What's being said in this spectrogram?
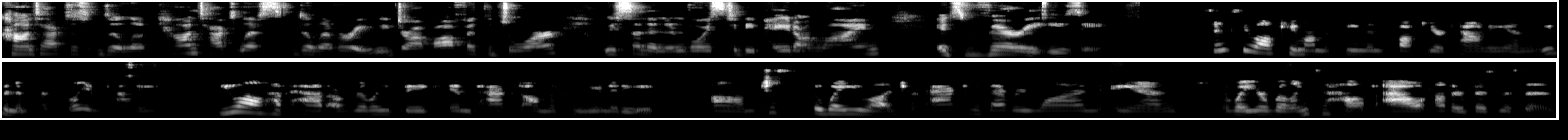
Contactless, del- contactless delivery. We drop off at the door. We send an invoice to be paid online it's very easy. Since you all came on the scene in Fauquier County and even in Prince William County, you all have had a really big impact on the community. Um, just the way you all interact with everyone and the way you're willing to help out other businesses.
